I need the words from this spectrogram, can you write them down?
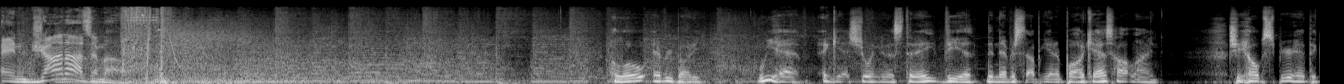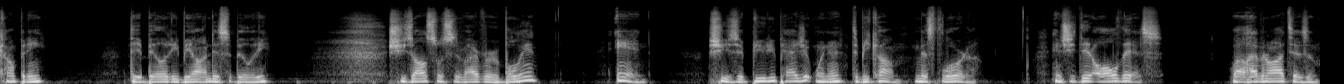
and John Osimo. Hello, everybody. We have a guest joining us today via the Never Stop Getting It podcast hotline. She helps spearhead the company the ability beyond disability. She's also a survivor of bullying, and she's a beauty pageant winner to become Miss Florida. And she did all this while having autism.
